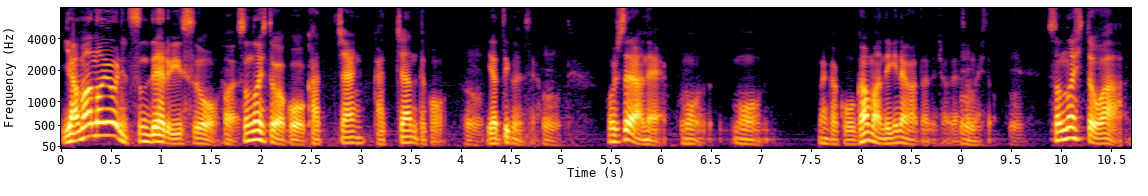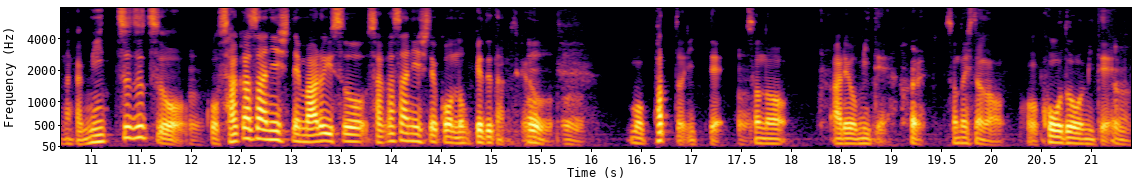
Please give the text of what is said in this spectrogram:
う山のように積んである椅子を、はい。その人がこうカッチャンカッチャンってこううん。やっていくんですよ。うん。そしたらねもうもうなんかこう我慢できなかったんでしょうねその人。うん。その人はなんか3つずつをうんこう逆さにして丸椅子を逆さにしてこう乗っけてたんですけうんど、うんもうパッと行って、うん。そのあれを見てはい。その人のこう行動を見て、うん。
